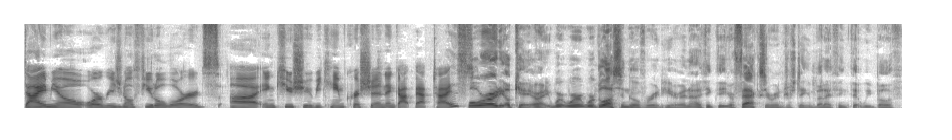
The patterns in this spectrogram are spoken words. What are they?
daimyo or regional feudal lords uh, in Kyushu became Christian and got baptized. Well, we're already okay. All right, we're we're we're glossing over it here, and I think that your facts are interesting, but I think that we both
